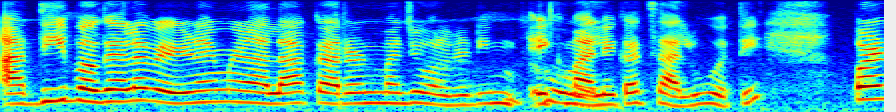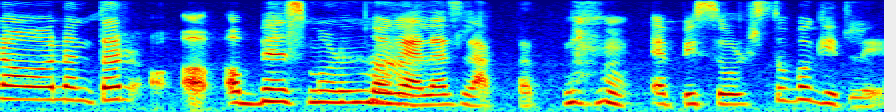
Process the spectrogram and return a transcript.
आधी बघायला वेळ नाही मिळाला कारण माझी ऑलरेडी एक हो. मालिका चालू होती पण अ, नंतर अ, अभ्यास म्हणून हा. बघायलाच लागतात एपिसोड्स तो बघितले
